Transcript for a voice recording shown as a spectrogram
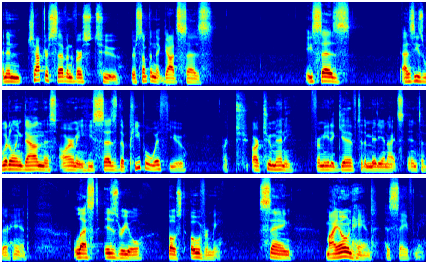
And in chapter 7, verse 2, there's something that God says. He says, as he's whittling down this army, he says, The people with you are too, are too many for me to give to the Midianites into their hand, lest Israel boast over me, saying, My own hand has saved me.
